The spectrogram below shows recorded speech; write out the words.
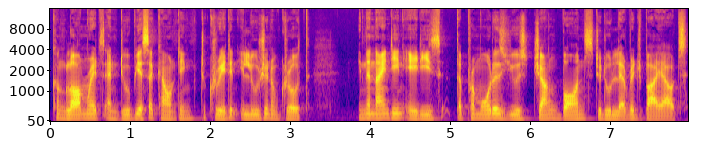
conglomerates and dubious accounting to create an illusion of growth. In the 1980s, the promoters used junk bonds to do leverage buyouts.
